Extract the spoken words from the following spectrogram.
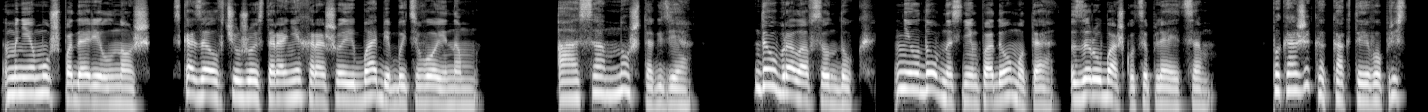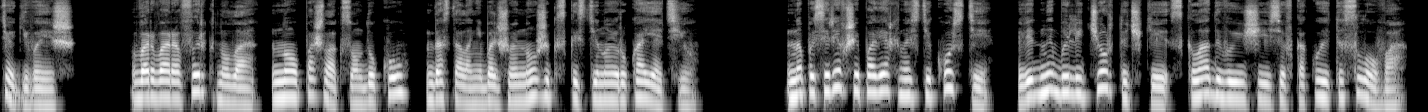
«Мне муж подарил нож. Сказал, в чужой стороне хорошо и бабе быть воином». «А сам нож-то где?» «Да убрала в сундук. Неудобно с ним по дому-то, за рубашку цепляется». «Покажи-ка, как ты его пристегиваешь». Варвара фыркнула, но пошла к сундуку, достала небольшой ножик с костяной рукоятью. На посеревшей поверхности кости видны были черточки, складывающиеся в какое-то слово.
